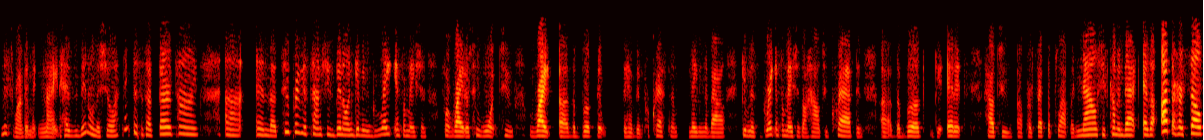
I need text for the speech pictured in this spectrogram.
Miss Rhonda McKnight has been on the show. I think this is her third time. Uh, and the two previous times she's been on giving great information for writers who want to write uh, the book that they have been procrastinating about, giving us great information on how to craft and uh, the book, get edits, how to uh, perfect the plot. But now she's coming back as an author herself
